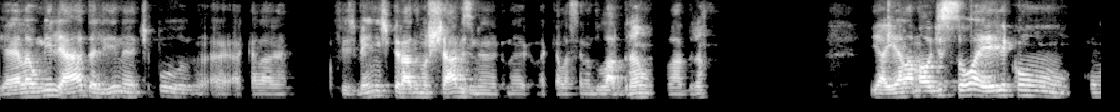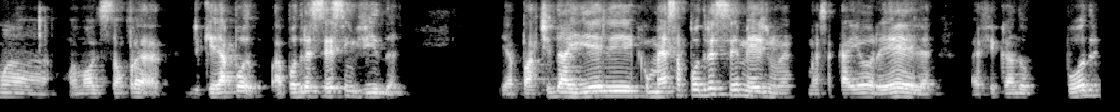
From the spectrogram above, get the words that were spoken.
E ela é humilhada ali, né? Tipo, aquela. Eu fiz bem inspirado no Chaves, né? naquela cena do ladrão, ladrão. E aí ela amaldiçoa ele com, com uma, uma maldição pra, de que ele apodrecesse em vida. E a partir daí ele começa a apodrecer mesmo, né? Começa a cair a orelha, vai ficando podre.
